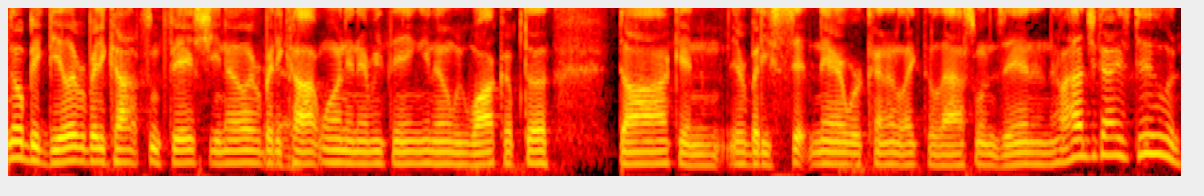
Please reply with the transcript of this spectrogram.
no big deal. Everybody caught some fish, you know. Everybody caught one and everything. You know, we walk up the dock and everybody's sitting there. We're kind of like the last ones in. And how'd you guys do? And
